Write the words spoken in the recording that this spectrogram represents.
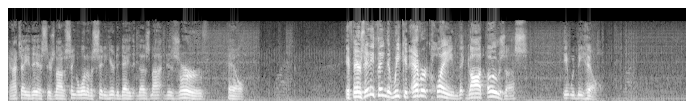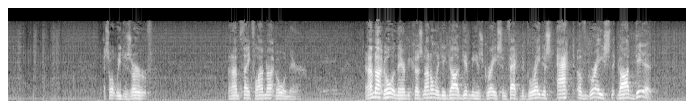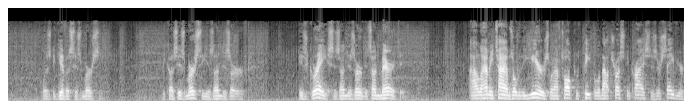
Can I tell you this? There's not a single one of us sitting here today that does not deserve hell. If there's anything that we can ever claim that God owes us, it would be hell. That's what we deserve. And I'm thankful I'm not going there. And I'm not going there because not only did God give me His grace, in fact, the greatest act of grace that God did was to give us His mercy. Because His mercy is undeserved. His grace is undeserved, it's unmerited. I don't know how many times over the years when I've talked with people about trusting Christ as their Savior,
